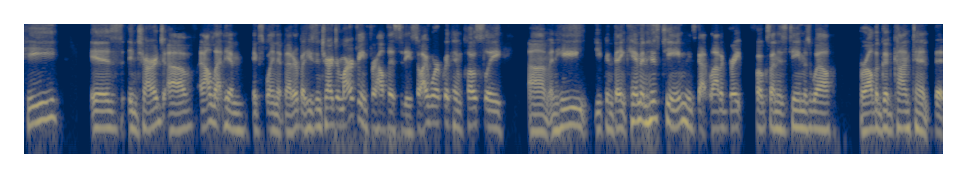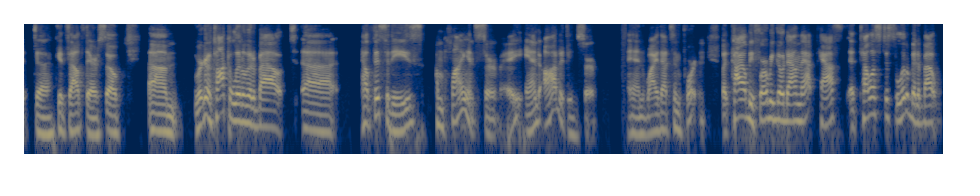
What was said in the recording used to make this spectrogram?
He is in charge of, and I'll let him explain it better, but he's in charge of marketing for Healthicity. So I work with him closely. Um, and he, you can thank him and his team. He's got a lot of great folks on his team as well for all the good content that uh, gets out there. So um, we're going to talk a little bit about uh, Healthicity's compliance survey and auditing survey and why that's important. But Kyle, before we go down that path, uh, tell us just a little bit about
